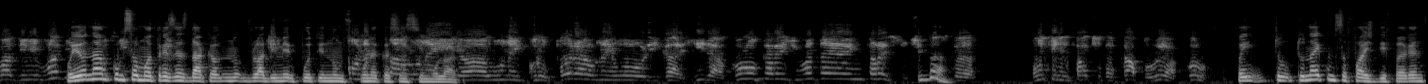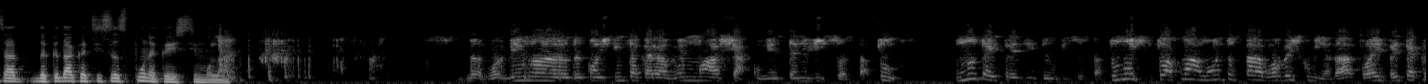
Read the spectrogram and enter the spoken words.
Vladimir, Vladimir Păi eu n-am cum să mă trezesc dacă nu, Vladimir Putin nu-mi spune că sunt simulat. Al unei grupări, al unei oligarhii de acolo care își văd interesul. Ce da. că Putin face face de capul lui acolo. Păi tu, tu n-ai cum să faci diferența decât dacă ți se spune că ești simulat. Da, vorbim uh, de conștiința care avem așa, cum este în visul ăsta. Tu nu te-ai trezit în visul ăsta. Tu nu știi, tu acum în momentul ăsta vorbești cu mine, da? Tu ai impresia că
